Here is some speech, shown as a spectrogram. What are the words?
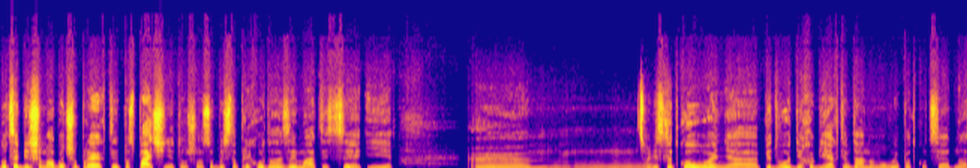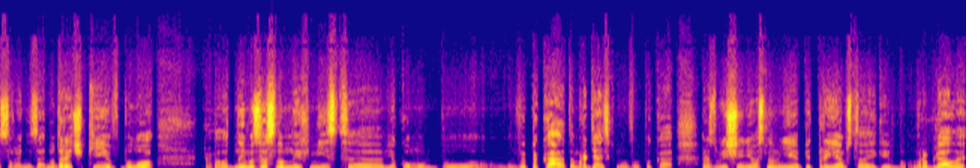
Ну, це більше, мабуть, що проекти по спадщині, тому що особисто приходили займатися це і відслідковування підводних об'єктів в даному випадку. Це одна з організацій. Ну, до речі, Київ було одним із основних міст, е, в якому був ВПК, там радянському ВПК, розміщені основні підприємства, які виробляли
